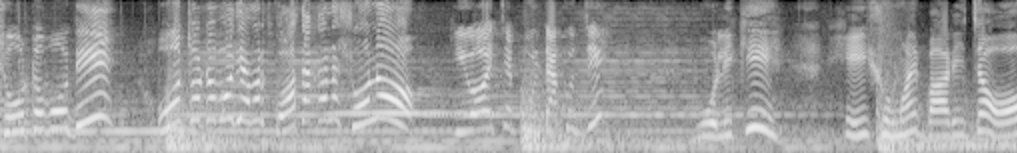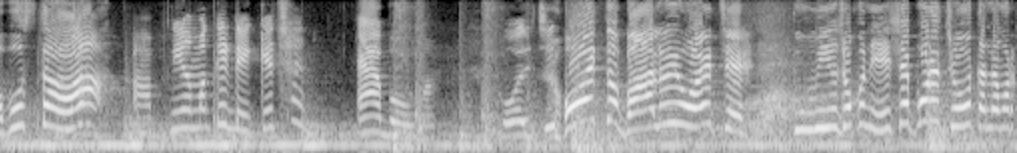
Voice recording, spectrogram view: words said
ছোট বৌদি ও ছোট বৌদি আমার কথাখানা শোনো? কি হয়েছে ফুল ঠাকুরজি বলি কি এই সময় বাড়ির যা অবস্থা। আপনি আমাকে ডেকেছেন? হ্যাঁ বৌমা। বলছি। ওই তো ভালোই হয়েছে। তুমিও যখন এসে পড়েছো তাহলে আমার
